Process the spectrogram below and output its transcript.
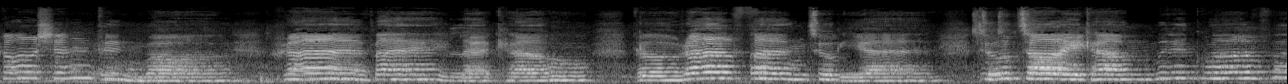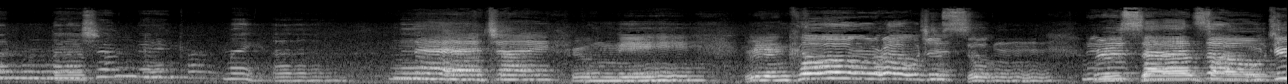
เพราะฉันเพิ่งบอกรักไปและเขาก็รับฟังทุกอย่างทุกถ้อยคำเหมือนความฝันแต่ฉันเองก็ไม่อาจแน่ใจพรุ่งนี้ เรื่องของเราจะสุขหรือแสนเศร้าจึ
